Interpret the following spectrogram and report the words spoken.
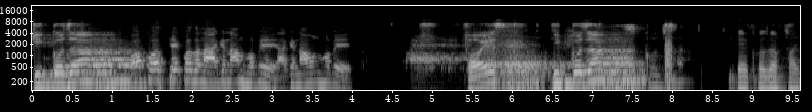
কি কোজা? কে কথা না আগে নাম হবে আগে নাউন হবে। ফয়েজ কি কোজা? Che cosa fai?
